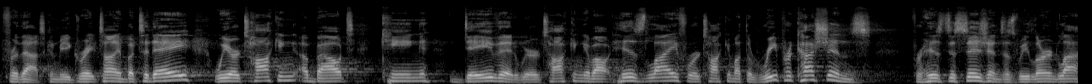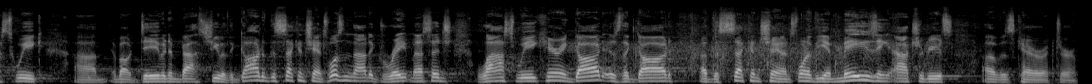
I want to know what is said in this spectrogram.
for that. It's going to be a great time. But today we are talking about King David. We're talking about his life, we're talking about the repercussions for his decisions, as we learned last week um, about David and Bathsheba, the God of the second chance. Wasn't that a great message last week? Hearing God is the God of the second chance, one of the amazing attributes of his character.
